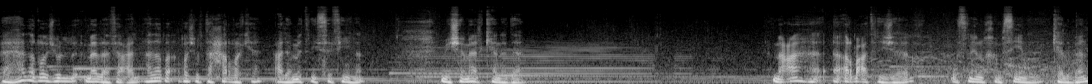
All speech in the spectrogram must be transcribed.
هذا الرجل ماذا فعل؟ هذا الرجل تحرك على متن سفينة من شمال كندا. معه أربعة رجال و52 كلبا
